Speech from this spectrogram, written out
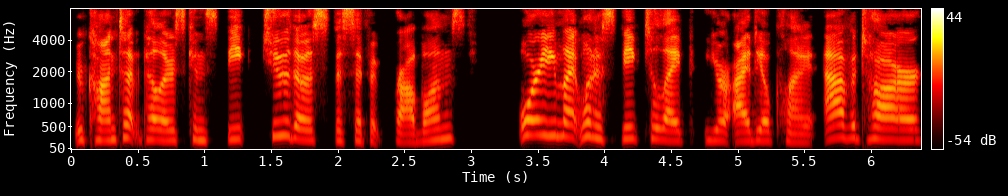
your content pillars can speak to those specific problems, or you might want to speak to like your ideal client avatar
